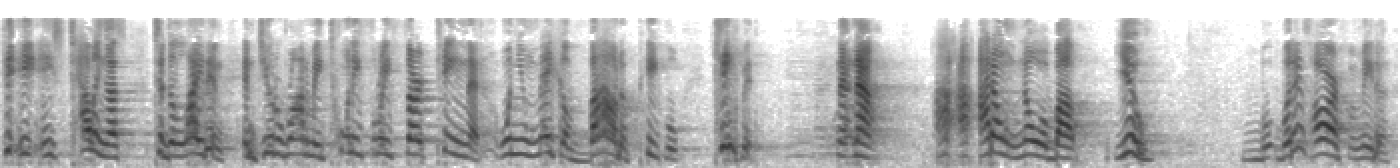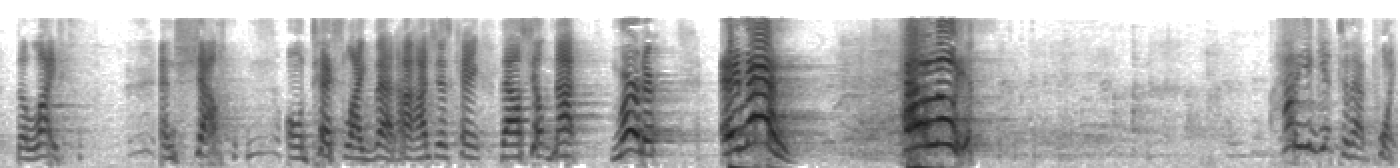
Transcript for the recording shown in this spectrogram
He, he, he's telling us to delight in. In Deuteronomy 23 13, that when you make a vow to people, keep it. Now, now I, I, I don't know about you, but, it's hard for me to delight and shout on text like that. I, I just can't. Thou shalt not murder. Amen. Hallelujah. How do you get to that point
